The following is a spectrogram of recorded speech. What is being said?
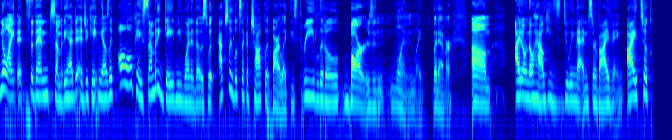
No, I. it- So then somebody had to educate me. I was like, "Oh, okay." Somebody gave me one of those. What actually looks like a chocolate bar, like these three little bars in one, like whatever. Um, I don't know how he's doing that and surviving. I took,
